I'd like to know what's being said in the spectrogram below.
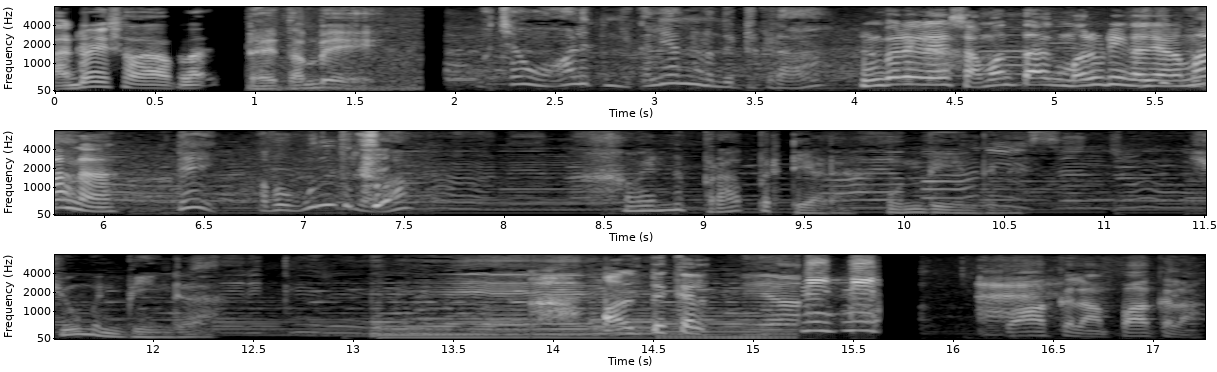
அட்வைஸ் ஆகல டேய் தம்பி மச்சான் உன் ஆளுக்கு இங்க கல்யாணம் நடந்துட்டு இருக்குடா நண்பர்களே சமந்தாக்கு மறுபடியும் கல்யாணமா என்ன டேய் அவ உந்துடா அவன் என்ன ப்ராப்பர்ட்டியாடா உந்து எந்துன்னு ஹியூமன் பீயிங்டா வாழ்த்துக்கள் பார்க்கலாம் பார்க்கலாம்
